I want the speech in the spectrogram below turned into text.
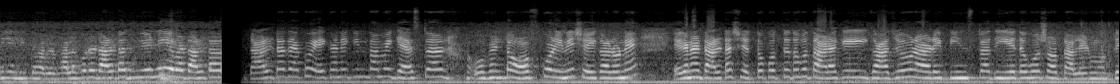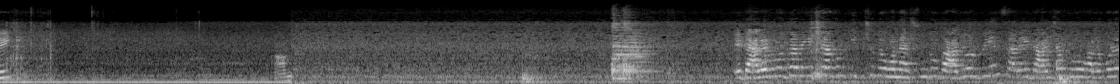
দিয়ে নিতে হবে। ভালো করে ডালটা ধুয়ে নিয়ে এবার ডালটা ডালটা দেখো, এখানে কিন্তু আমি গ্যাসটার ওভেনটা অফ করিনি, সেই কারণে এখানে ডালটা সেদ্ধ করতে দেবো। তার আগে এই গাজর আর এই বিনসটা দিয়ে দেবো সব ডালের মধ্যেই। এই ডালের মধ্যে আমি কিন্তু এখন কিচ্ছু দেবো না, শুধু গাজর, বিনস আর এই ডালটা পুরো ভালো করে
